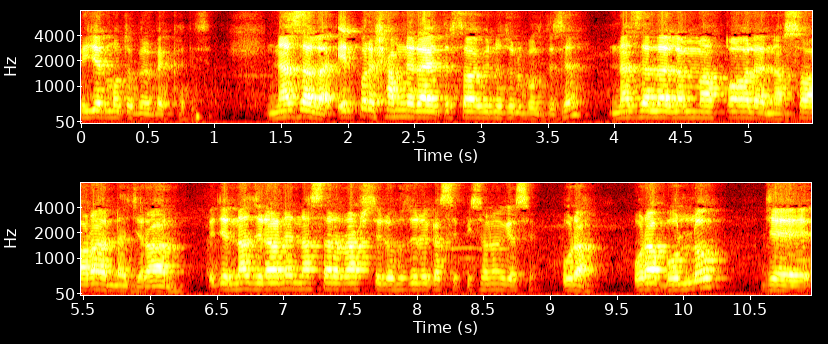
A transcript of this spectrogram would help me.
নিজের মতো করে ব্যাখ্যা দিছে। নাজালা, এরপরে সামনের আয়াতের সাহাবী নজরুল বলতেছে, নাজালা লাম্মা ক্বালা নাসারা নাজরান। এই যে নাজরানে নাসারা আসছিল, হুজুরের কাছে পিছনে গেছে। ওরা ওরা বলল যে,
